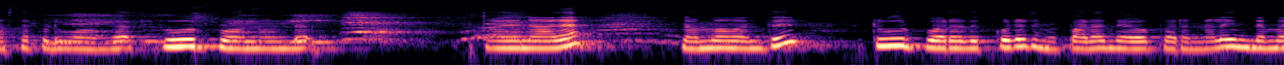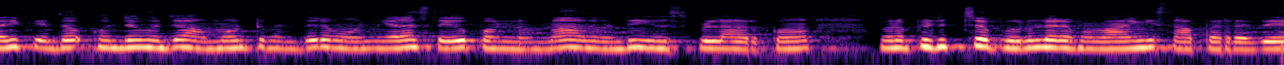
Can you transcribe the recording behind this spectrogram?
ஆசைப்படுவாங்க டூர் போகணுன்னு அதனால் நம்ம வந்து டூர் போகிறதுக்கு கூட நம்ம பணம் தேவைப்படுறதுனால இந்த மாதிரி ஏதோ கொஞ்சம் கொஞ்சம் அமௌண்ட் வந்து நம்ம ஒன் இயராக சேவ் பண்ணோம்னா அது வந்து யூஸ்ஃபுல்லாக இருக்கும். அப்புறம் பிடிச்ச பொருளை நம்ம வாங்கி சாப்பிட்றது.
